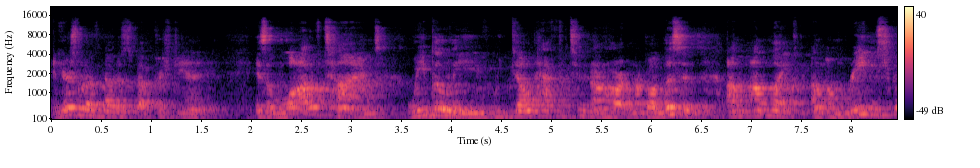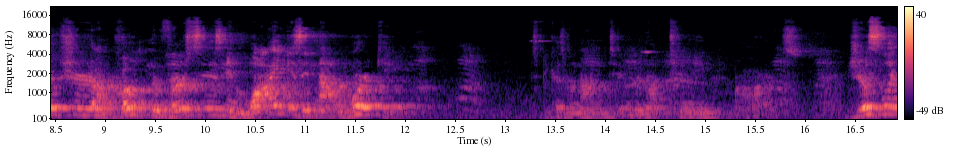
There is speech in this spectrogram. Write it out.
And here's what I've noticed about Christianity is a lot of times we believe we don't have to tune our heart and we're going, listen, I'm, I'm like, I'm, I'm reading scripture, I'm quoting the verses, and why is it not working? It's because we're not in tune. We're not tuning our hearts. Just like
